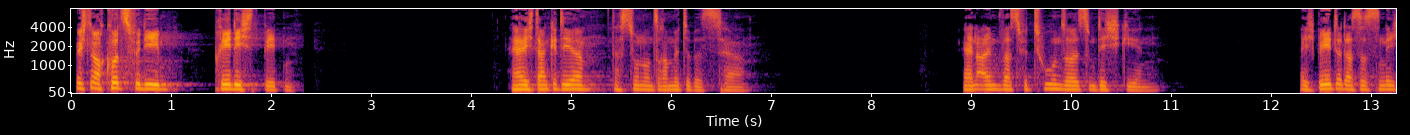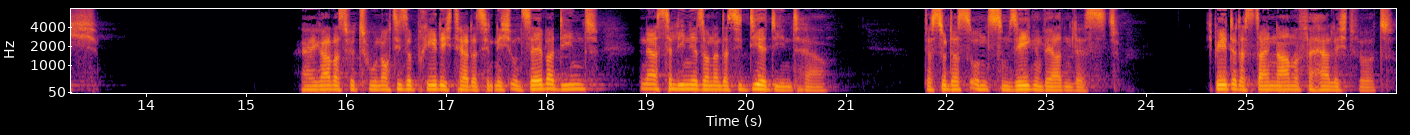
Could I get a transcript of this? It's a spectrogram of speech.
Ich möchte noch kurz für die Predigt beten. Herr, ich danke dir, dass du in unserer Mitte bist, Herr. Herr, in allem, was wir tun, soll es um dich gehen. Ich bete, dass es nicht, Herr, egal was wir tun, auch diese Predigt, Herr, dass sie nicht uns selber dient in erster Linie, sondern dass sie dir dient, Herr. Dass du das uns zum Segen werden lässt. Ich bete, dass dein Name verherrlicht wird.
